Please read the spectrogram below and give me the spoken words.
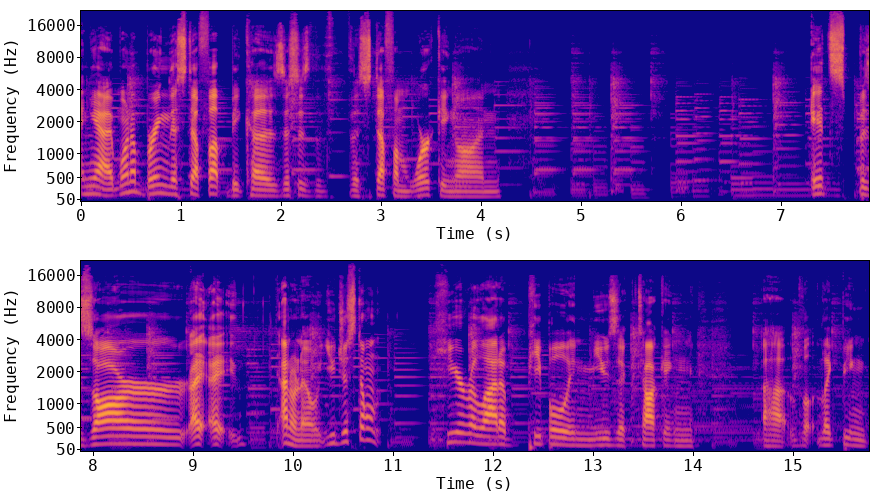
And yeah, I want to bring this stuff up because this is the, the stuff I'm working on. It's bizarre. I, I I don't know. You just don't hear a lot of people in music talking, uh, like being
